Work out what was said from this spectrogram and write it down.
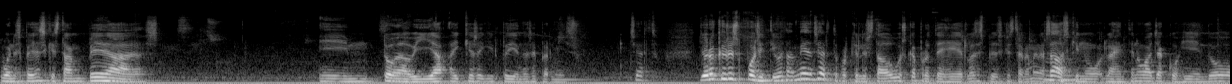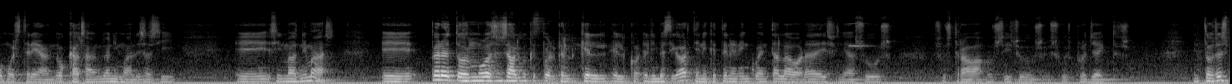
o en especies que están vedadas, em, todavía hay que seguir pidiendo ese permiso, ¿cierto? Yo creo que eso es positivo también, ¿cierto? Porque el Estado busca proteger las especies que están amenazadas, que no, la gente no vaya cogiendo, muestreando, cazando animales así, eh, sin más ni más. Eh, pero de todos modos es algo que, el- el, investigador tiene que tener en cuenta a la hora de diseñar sus, sus trabajos y sus, sus proyectos. Entonces,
